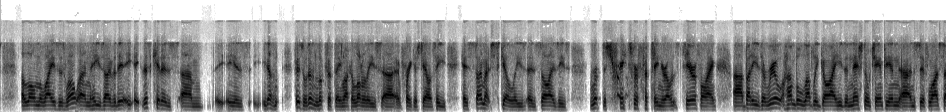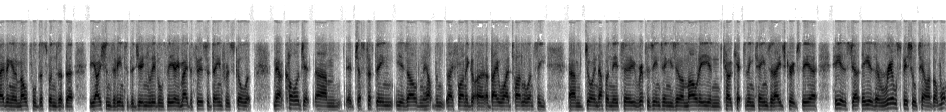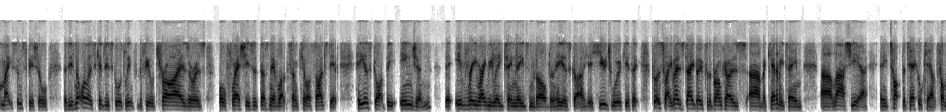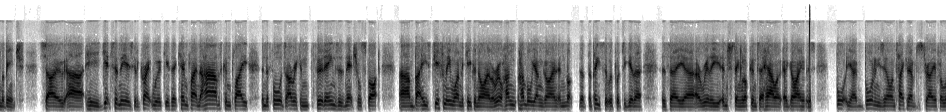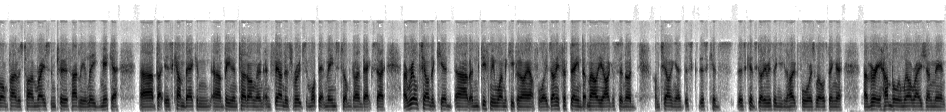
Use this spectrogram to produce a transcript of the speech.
along the ways as well. And he's over there. He, this kid is um, he is he doesn't first of all doesn't look 15 like a lot of these uh, freakish talents. He has so much skill. He's his size. He's ripped to shreds for a 15 year old. It's terrifying. Uh, but he's a real humble, lovely guy. He's a national champion uh, in surf lifesaving and multiple disciplines at the, the Oceans event at the junior levels there. He made the first 15 for his school at Mount College at, um, at just 15 years old and helped them. They finally got a, a Baywide title once he um, joined up in there too, representing New Zealand Māori and co-captaining teams at age groups there. He is just, he is a real special talent. But what makes him special is he's not one of those kids who scores length of the field tries or is all flashy. He doesn't have like some killer sidestep. He has got the engine that every rugby league team needs involved, and he has got a, a huge work ethic. Put it this way, he made his debut for the Broncos um, academy team uh, last year, and he topped the tackle count from the bench. So uh, he gets in there. He's got a great work ethic. Can play in the halves. Can play in the forwards. I reckon 13's his natural spot. Um, but he's definitely one to keep an eye on. A real hum- humble young guy. And look, the, the piece that we put together is a, uh, a really interesting look into how a, a guy who was born, you know, born in New Zealand, taken over to Australia for a long part of his time, raised in Perth, hardly a league mecca, uh, but has come back and uh, been in Tauranga and, and, found his roots and what that means to him going back. So a real talented kid uh, and definitely one to keep an eye out for. He's only 15, but Marley Igerson, I, I'm telling you, this this kid's this kid's got everything you can hope for, as well as being a, a very humble and well-raised young man.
